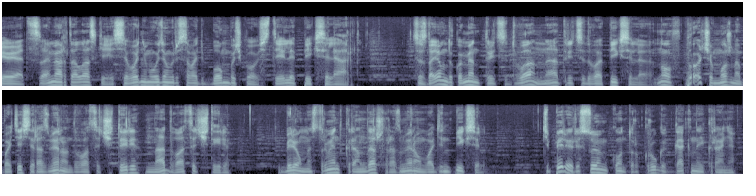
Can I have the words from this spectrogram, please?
Привет, с вами Арталаски, и сегодня мы будем рисовать бомбочку в стиле пиксель-арт. Создаем документ 32 на 32 пикселя, но впрочем можно обойтись и размером 24 на 24. Берем инструмент карандаш размером в 1 пиксель. Теперь рисуем контур круга как на экране.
